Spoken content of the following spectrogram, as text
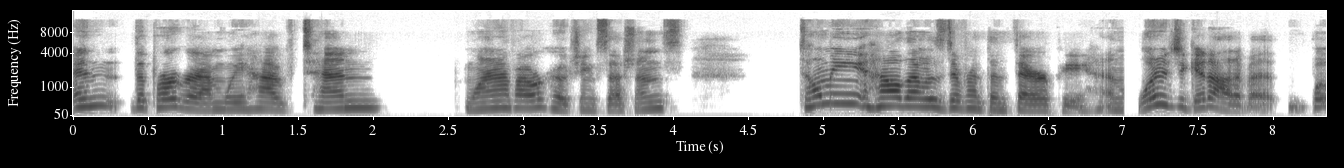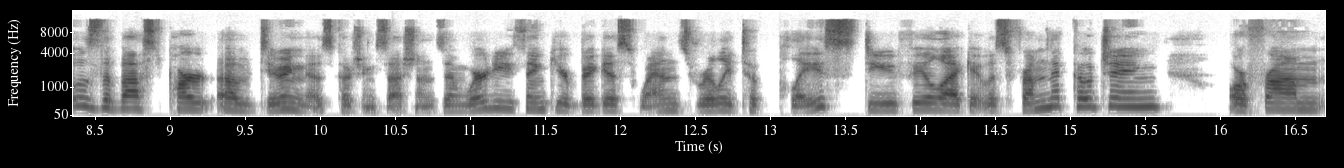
in the program, we have 10 one and a half hour coaching sessions Tell me how that was different than therapy and what did you get out of it? What was the best part of doing those coaching sessions and where do you think your biggest wins really took place? Do you feel like it was from the coaching or from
